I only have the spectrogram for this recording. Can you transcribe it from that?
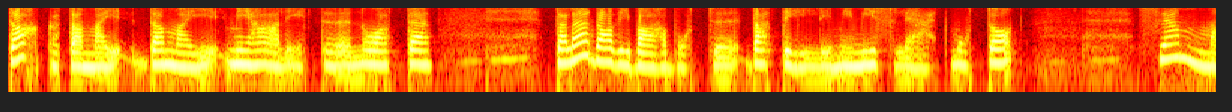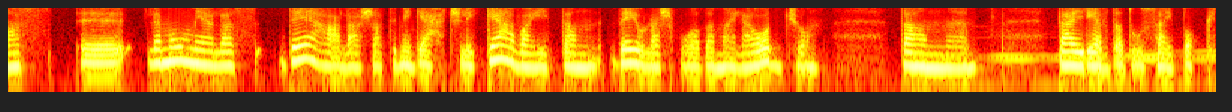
dahka tammai, tammai mihalit nuotta tällä davi bahbut datilli mi misläät, mutta sammas la mun mielestä dehalas että mi kähtsli kävahitan veulasvuodamailla odjon tan tai revdatu sai pokt.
